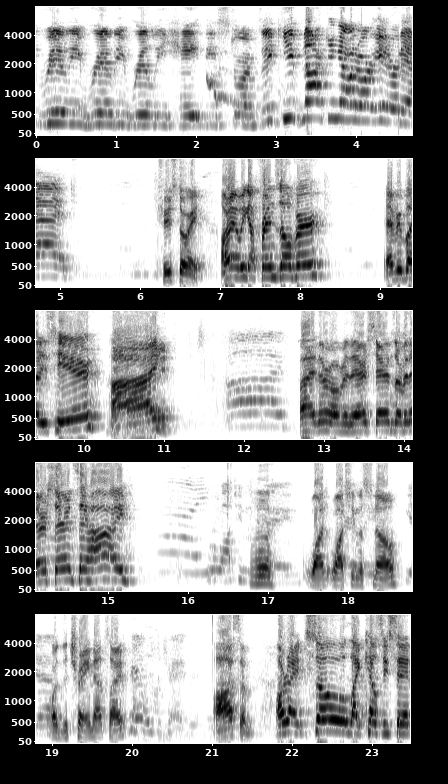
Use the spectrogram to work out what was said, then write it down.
really, really, really hate these storms. They keep knocking out our internet. True story. All right, we got friends over. Everybody's here. Hi. Uh, Hi, they're over there. Saren's over there. Saren, say hi. Hi. We're watching the train. Wa- watching the snow Yeah. or the train outside. Apparently it's a train. Awesome. All right, so like Kelsey said,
